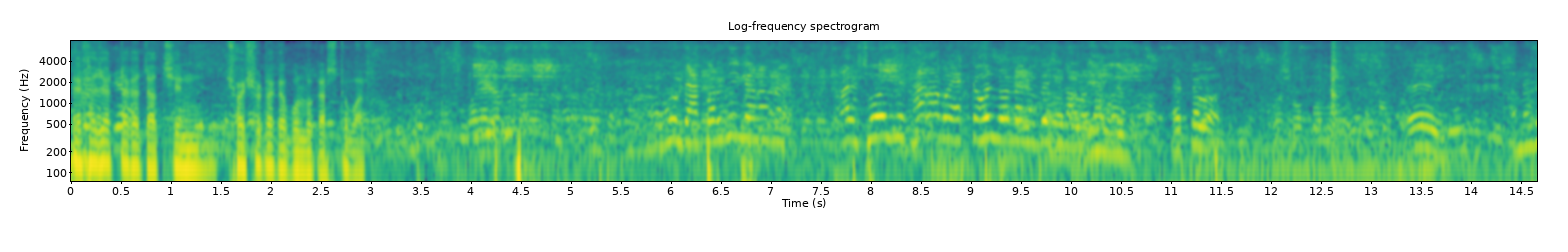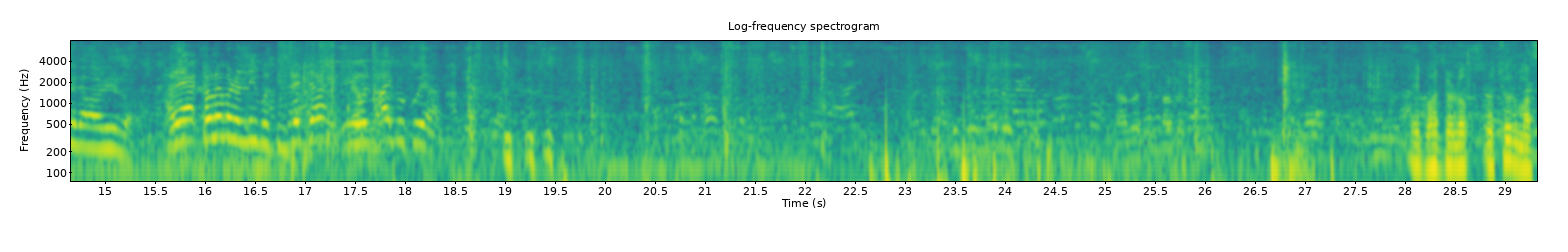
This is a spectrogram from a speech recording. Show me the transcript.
এক হাজার টাকা চাচ্ছেন ছয়শো টাকা বলল কাস্টমার এখন দেখ এই ভদ্রলোক প্রচুর মাছ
